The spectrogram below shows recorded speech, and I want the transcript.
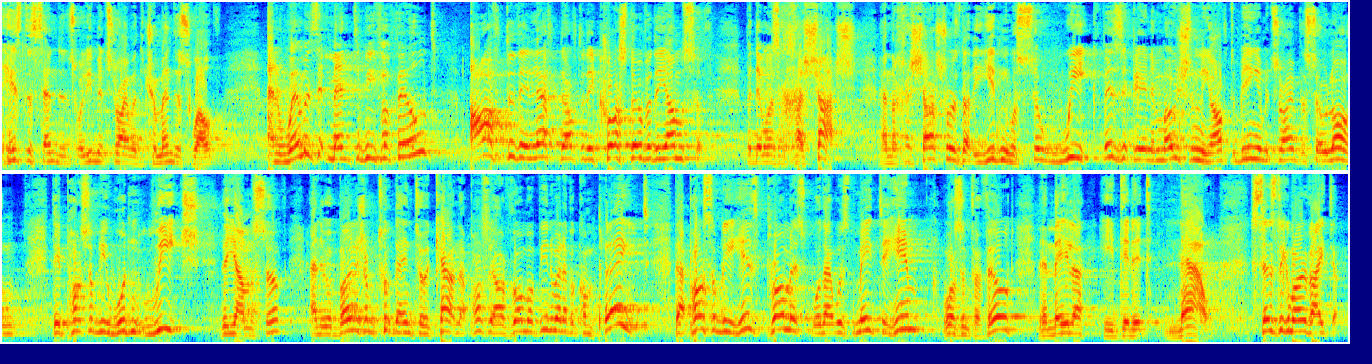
his descendants will leave Mitzrayim with tremendous wealth. And when was it meant to be fulfilled? After they left, after they crossed over the Yamsuf. But there was a chashash, and the chashash was that the Yidden was so weak, physically and emotionally, after being in Mitzrayim for so long, they possibly wouldn't reach the Yamsuf, and the Rabbanisham took that into account, that possibly Avram Avinu would have a complaint, that possibly his promise well, that was made to him wasn't fulfilled, then Mela, he did it now. Says the Gemara Vaita.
